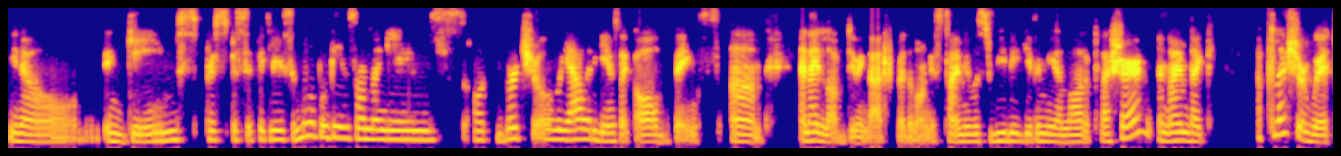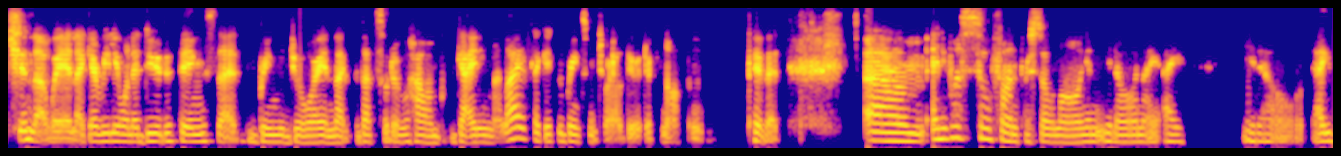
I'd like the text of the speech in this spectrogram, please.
you know, in games specifically, so mobile games, online games, virtual reality games, like all the things. Um, and I loved doing that for the longest time. It was really giving me a lot of pleasure. And I'm like a pleasure witch in that way. Like I really want to do the things that bring me joy. And like that's sort of how I'm guiding my life. Like if it brings me joy, I'll do it. If not, then pivot. Um, and it was so fun for so long. And, you know, and I, I you know, I,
